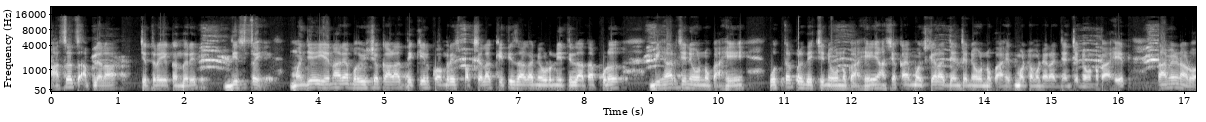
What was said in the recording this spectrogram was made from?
असंच आपल्याला चित्र एकंदरीत दिसतंय. म्हणजे येणाऱ्या भविष्य काळात देखील काँग्रेस पक्षाला किती जागा निवडून येतील आता पुढं बिहारची निवडणूक आहे उत्तर प्रदेशची निवडणूक आहे अशा काय मोजक्या राज्यांच्या निवडणुका आहेत मोठ्या मोठ्या राज्यांच्या निवडणुका आहेत तामिळनाडू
